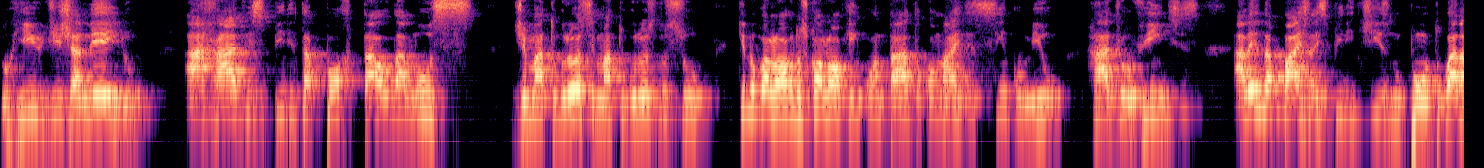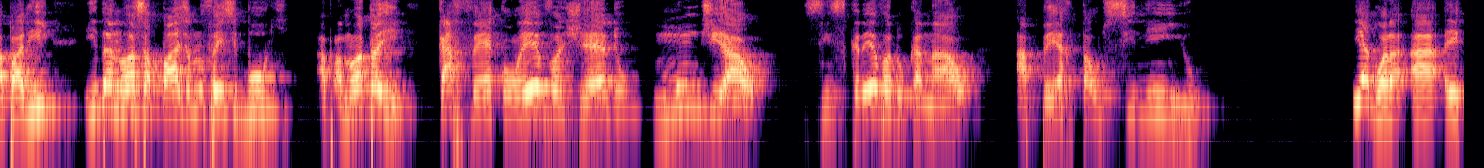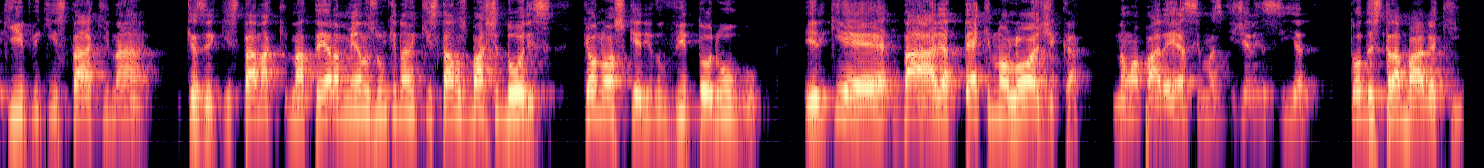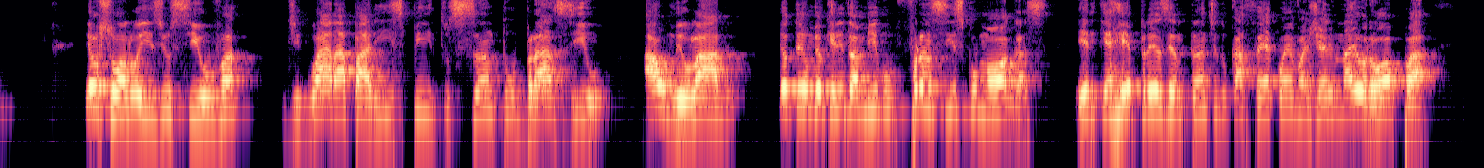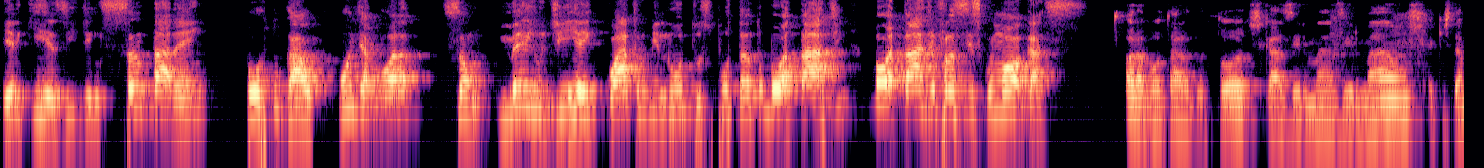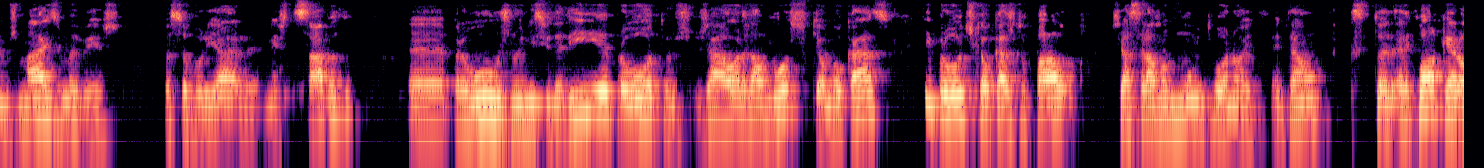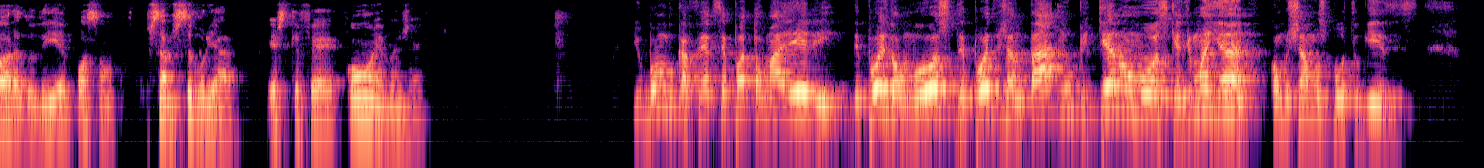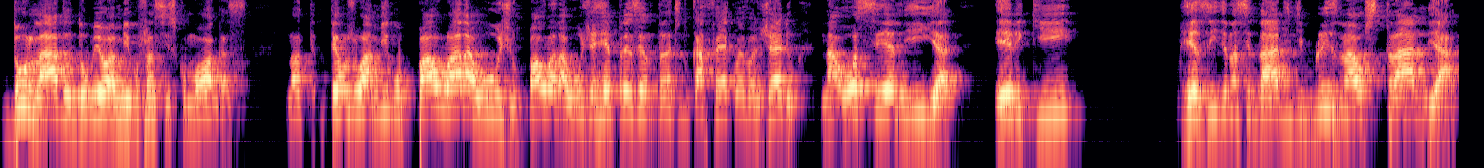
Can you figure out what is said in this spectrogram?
do Rio de Janeiro, a Rádio Espírita Portal da Luz, de Mato Grosso e Mato Grosso do Sul, que nos coloca, em contato com mais de 5 mil rádio ouvintes, além da página espiritismo.guarapari e da nossa página no Facebook. Anota aí, Café com Evangelho Mundial. Se inscreva no canal aperta o sininho. E agora a equipe que está aqui na, quer dizer, que está na, na tela, menos um que não que está nos bastidores, que é o nosso querido Vitor Hugo. Ele que é da área tecnológica, não aparece, mas que gerencia todo esse trabalho aqui. Eu sou Aloísio Silva, de Guarapari, Espírito Santo, Brasil. Ao meu lado, eu tenho meu querido amigo Francisco Mogas, ele que é representante do Café com Evangelho na Europa, ele que reside em Santarém, Portugal, onde agora são meio-dia e quatro minutos, portanto, boa tarde. Boa tarde, Francisco Mogas. Ora, boa tarde a todos, caras irmãs e irmãos. Aqui estamos mais uma vez para saborear neste sábado. Uh, para uns no início do dia, para outros já à hora do almoço, que é o meu caso, e para outros, que é o caso do Paulo, já será uma muito boa noite. Então, que a qualquer hora do dia possam, possamos saborear este café com o Evangelho. E o bom do café é que você pode tomar ele depois do almoço, depois do jantar e o pequeno almoço, que é de manhã, como chamam os portugueses. Do lado do meu amigo Francisco Mogas, nós temos o amigo Paulo Araújo. Paulo Araújo é representante do Café com o Evangelho na Oceania. Ele que reside na cidade de Brisbane, Austrália.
